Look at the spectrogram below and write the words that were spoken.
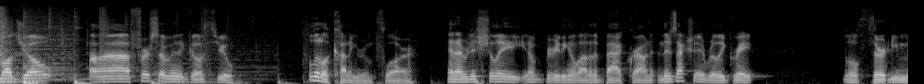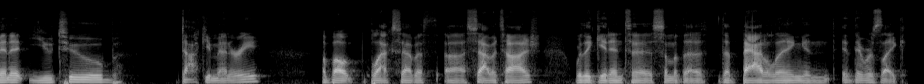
Well, Joe, uh, first I'm going to go through a little cutting room floor. And I'm initially, you know, reading a lot of the background. And there's actually a really great little 30 minute YouTube documentary about Black Sabbath uh, sabotage, where they get into some of the the battling, and, and there was like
